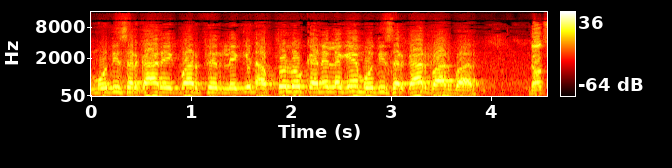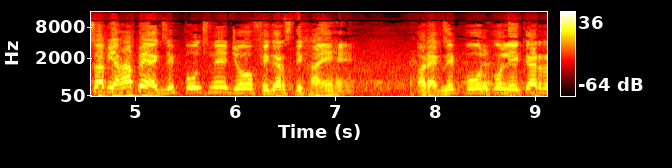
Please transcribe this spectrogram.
मोदी सरकार एक बार फिर लेकिन अब तो लोग कहने लगे हैं मोदी सरकार बार बार डॉक्टर साहब यहाँ पे एग्जिट पोल्स ने जो फिगर्स दिखाए हैं और एग्जिट पोल को लेकर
